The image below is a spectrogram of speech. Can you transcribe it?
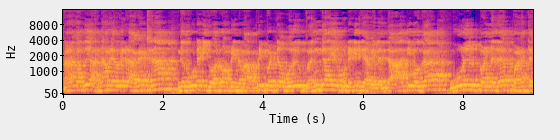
ஆனால் வந்து அண்ணாமலை அவர்களை அகற்றினா இங்கே கூட்டணிக்கு வர்றோம் அப்படின்ற அப்படிப்பட்ட ஒரு வெங்காய கூட்டணி தேவையில்லை. இந்த அதிமுக ஊழல் பண்ணத பணத்தை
